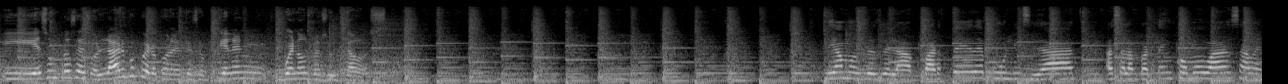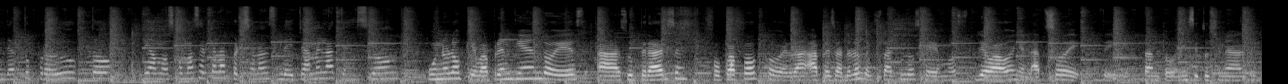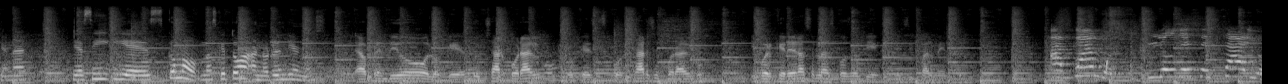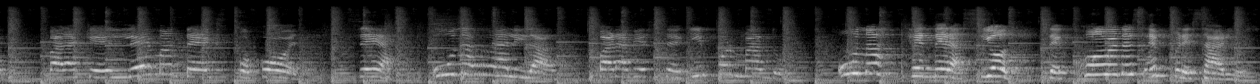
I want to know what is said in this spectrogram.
y es un proceso largo pero con el que se obtienen buenos resultados. digamos, desde la parte de publicidad hasta la parte en cómo vas a vender tu producto, digamos, cómo hacer que a las personas le llamen la atención. Uno lo que va aprendiendo es a superarse poco a poco, ¿verdad? A pesar de los obstáculos que hemos llevado en el lapso de, de tanto institucional, regional y así, y es como más que todo a no rendirnos. He aprendido lo que es luchar por algo, lo que es esforzarse por algo y por querer hacer las cosas bien principalmente. Hagamos lo necesario para que seguir formando una generación de jóvenes empresarios.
